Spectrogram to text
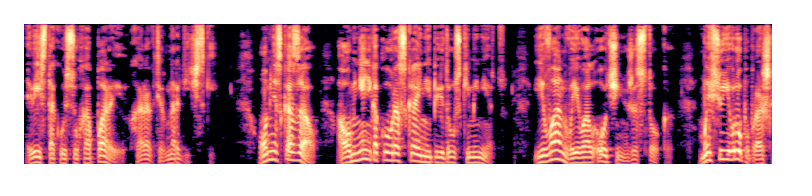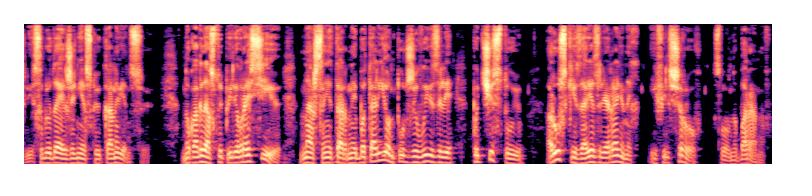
Весь такой сухопарый, характер нордический. Он мне сказал, а у меня никакого раскаяния перед русскими нет. Иван воевал очень жестоко. Мы всю Европу прошли, соблюдая Женевскую конвенцию. Но когда вступили в Россию, наш санитарный батальон тут же вывезли подчистую. Русские зарезали раненых и фельдшеров, словно баранов.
